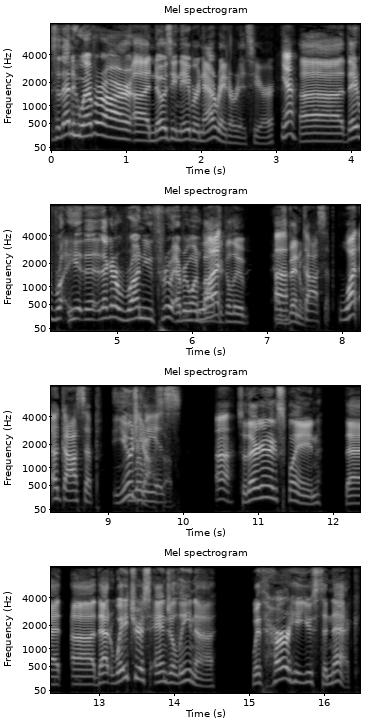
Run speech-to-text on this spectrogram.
so then, whoever our uh, nosy neighbor narrator is here, Yeah. uh, they ru- he, they're gonna run you through everyone What Bajagaloop has a been with. gossip. What a gossip. Huge Louis gossip. is. Uh, So they're gonna explain that uh, that waitress Angelina, with her he used to neck,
